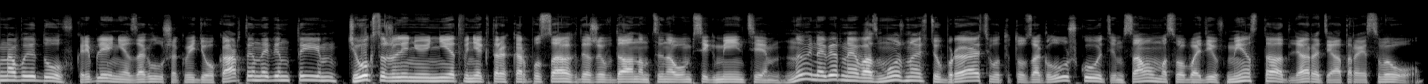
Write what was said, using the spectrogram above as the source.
на выдув, крепление заглушек видеокарты на винты, чего, к сожалению, нет в некоторых корпусах, даже в данном ценовом сегменте. Ну и, наверное, возможность убрать вот эту заглушку, тем самым освободив место для радиатора СВО.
